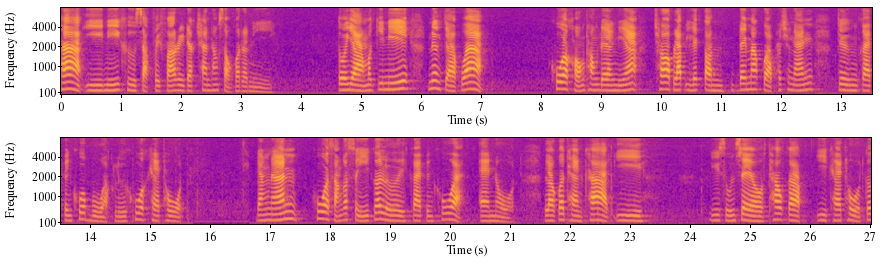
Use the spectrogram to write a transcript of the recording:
ค่า e นี้คือศักไฟฟ้า reduction ทั้งสองกรณี ตัวอย่างเมื่อกี้นี้ เนื่องจากว่าขั้วของทองแดงเนี้ยชอบรับอิเล็กตรอนได้มากกว่า เพราะฉะนั้นจึงกลายเป็นขั้วบวกหรือขั้วแคโทด ดังนั้นขั้วสังกะสีก็เลยกลายเป็นขั้วแอนโนดแล้วก็แทนค่า e e 0เซลล์เท่ากับ e แคโทดก็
